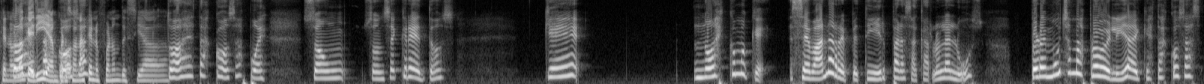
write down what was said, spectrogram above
Que no lo querían, personas que no fueron deseadas. Todas estas cosas, pues, son, son secretos que no es como que se van a repetir para sacarlo a la luz, pero hay mucha más probabilidad de que estas cosas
